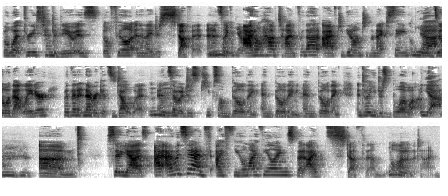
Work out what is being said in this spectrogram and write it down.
But what threes tend to do is they'll feel it and then they just stuff it. And it's like. Yep. I don't have time for that. I have to get on to the next thing. Yeah. We'll deal with that later. But then it never gets dealt with. Mhm. And so it just keeps on building and building Mhm. and building until you just blow up. Yeah. Mhm. Um, so yeah, I, I would say I'd, I feel my feelings, but I stuff them a lot of the time.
